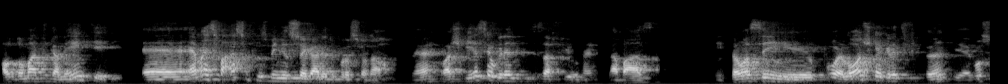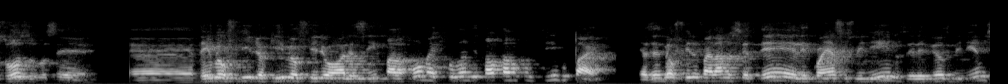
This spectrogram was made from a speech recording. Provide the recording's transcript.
automaticamente é, é mais fácil para os meninos chegarem no profissional, né? Eu acho que esse é o grande desafio, né, da base. Então, assim, pô, é lógico que é gratificante, é gostoso você. É, tenho meu filho aqui, meu filho olha assim e fala, pô, mas fulano e tal tava contigo, pai. E às vezes meu filho vai lá no CT, ele conhece os meninos, ele vê os meninos,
